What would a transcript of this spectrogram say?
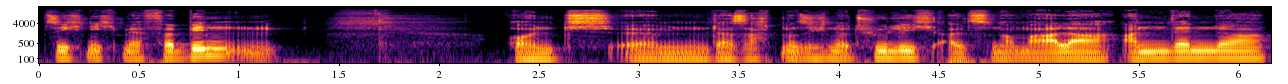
sich nicht mehr verbinden. Und ähm, da sagt man sich natürlich als normaler Anwender,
